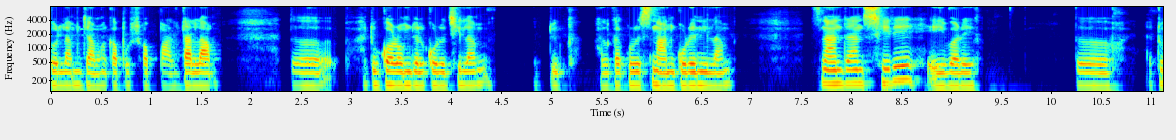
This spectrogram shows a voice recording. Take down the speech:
হলাম জামা কাপড় সব পাল্টালাম, তো একটু গরম জল করেছিলাম, একটু হালকা করে স্নান করে নিলাম। স্নান টান সেরে এইবারে তো একটু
